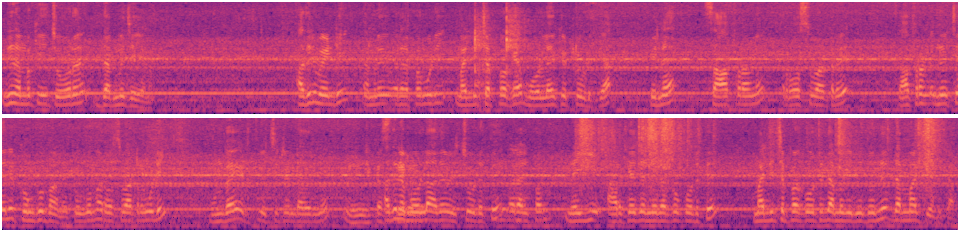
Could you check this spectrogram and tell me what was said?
ഇനി നമുക്ക് ഈ ചോറ് ദമ്മ് ചെയ്യണം. അതിനുവേണ്ടി നമ്മൾ ഒരല്പം കൂടി മല്ലിച്ചപ്പൊക്കെ മുകളിലേക്ക് ഇട്ട് കൊടുക്കുക. പിന്നെ സാഫ്രോണ് റോസ് വാട്ടർ സാഫ്രോൺ എന്ന് വെച്ചാൽ കുങ്കുമാണ് കുങ്കുമ റോസ് വാട്ടറും കൂടി മുമ്പേ എടുത്ത് വെച്ചിട്ടുണ്ടായിരുന്നു. അതിന് മുകളിൽ അത് ഒഴിച്ചു കൊടുത്ത് ഒരല്പം നെയ്യ് ആർ കെ ജി എന്തെങ്കിലുമൊക്കെ കൊടുത്ത് മല്ലിച്ചപ്പൊക്കെ കൊടുത്ത് നമുക്ക് ഇനി ഇതൊന്ന് ദമ്മാക്കി എടുക്കാം.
